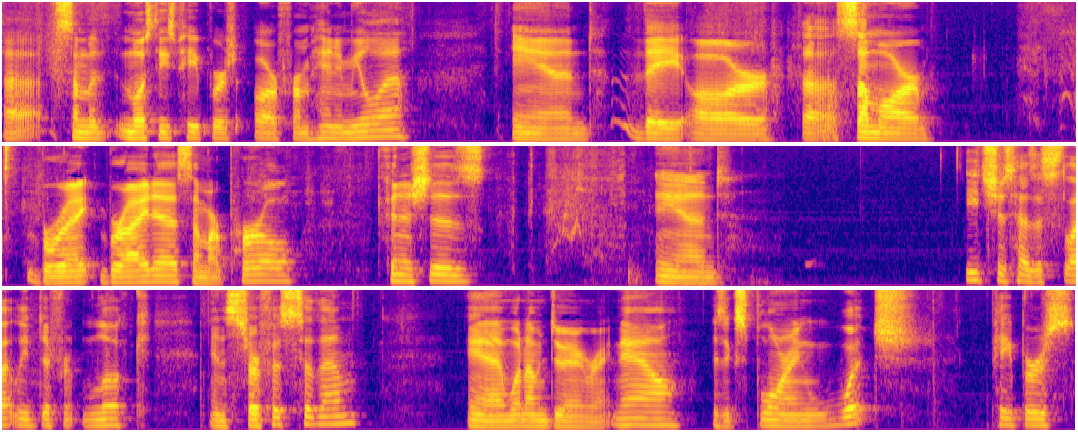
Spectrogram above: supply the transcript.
Uh, some of most of these papers are from Hahnemühle, and they are uh, some are bright, Baryta, some are pearl finishes, and each just has a slightly different look and surface to them. And what I'm doing right now is exploring which papers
